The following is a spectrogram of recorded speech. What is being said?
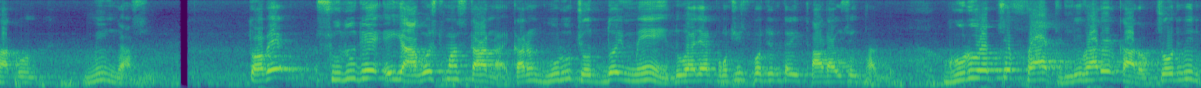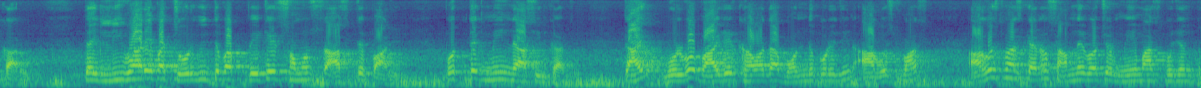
থাকুন মীন রাশি। তবে শুধু যে এই আগস্ট মাস তা নয়, কারণ গুরু চোদ্দোই মে দু হাজার পঁচিশ পর্যন্ত এই থার্ড হাউসেই থাকবে। গুরু হচ্ছে ফ্যাট লিভারের কারক, চর্বির কারক। তাই লিভারে বা চর্বিতে বা পেটের সমস্যা আসতে পারে প্রত্যেক মীন রাশির কাছে। তাই বলব বাইরের খাওয়া দাওয়া বন্ধ করে দিন আগস্ট মাস। আগস্ট মাস কেন? সামনের বছর মে মাস পর্যন্ত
